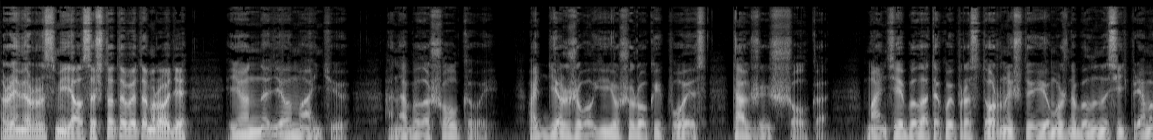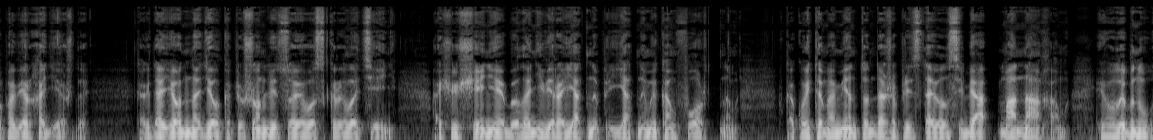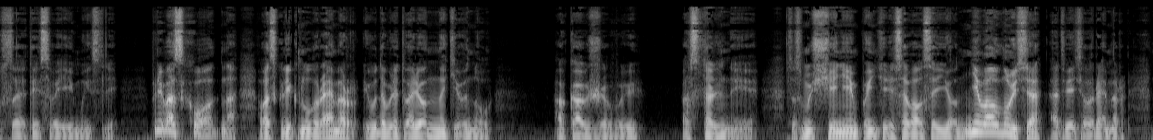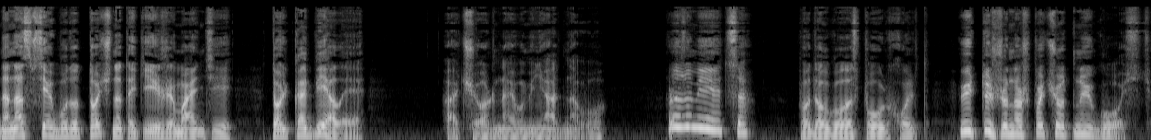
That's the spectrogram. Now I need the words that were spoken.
Ремер рассмеялся. Что-то в этом роде. Йон надел мантию. Она была шелковой. Поддерживал ее широкий пояс, также из шелка. Мантия была такой просторной, что ее можно было носить прямо поверх одежды. Когда Йон надел капюшон, лицо его скрыла тень. Ощущение было невероятно приятным и комфортным. В какой-то момент он даже представил себя монахом и улыбнулся этой своей мысли. Превосходно, воскликнул Ремер и удовлетворенно кивнул. А как же вы, остальные? Со смущением поинтересовался Йон. "Не волнуйся", ответил Ремер. "На нас всех будут точно такие же мантии, только белые. А черная у меня одного?" "Разумеется", подал голос Пауль Хольт. "Ведь ты же наш почетный гость".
